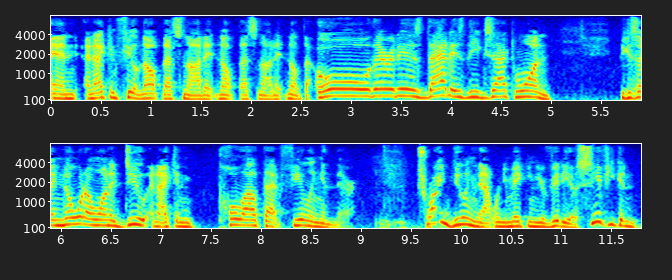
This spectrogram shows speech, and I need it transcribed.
and and I can feel nope that's not it nope that's not it nope that oh there it is that is the exact one because I know what I want to do and I can pull out that feeling in there. Mm-hmm. Try doing that when you're making your video. See if you can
